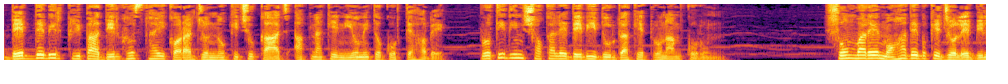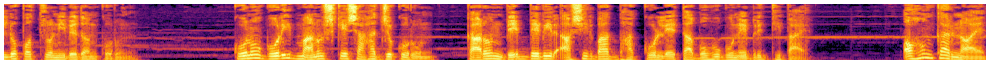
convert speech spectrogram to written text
দেবদেবীর কৃপা দীর্ঘস্থায়ী করার জন্য কিছু কাজ আপনাকে নিয়মিত করতে হবে। প্রতিদিন সকালে দেবী দুর্গাকে প্রণাম করুন। সোমবারে মহাদেবকে জলে বিল্লপত্র নিবেদন করুন। কোনো গরিব মানুষকে সাহায্য করুন, কারণ দেবদেবীর আশীর্বাদ ভাগ করলে তা বহুগুণে বৃদ্ধি পায়। অহংকার নয়,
